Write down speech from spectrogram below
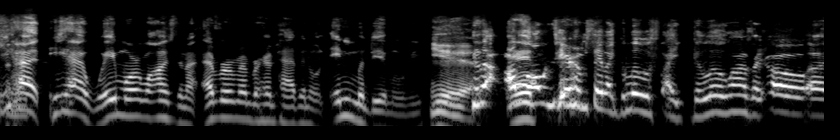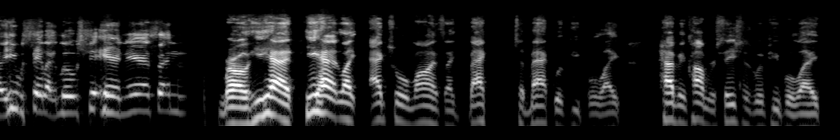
he had he had way more lines than I ever remember him having on any Madea movie. Yeah, because I, I always hear him say like the little like the little lines like oh uh, he would say like little shit here and there or something. Bro, he had he had like actual lines like back to back with people like having conversations with people like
